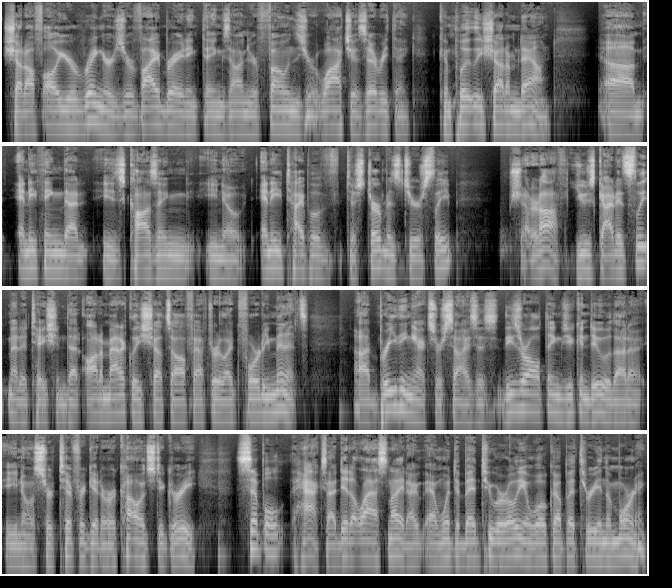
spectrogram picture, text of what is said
Shut off all your ringers, your vibrating things on your phones, your watches, everything. Completely shut them down. Um, anything that is causing, you know, any type of disturbance to your sleep, shut it off. Use guided sleep meditation that automatically shuts off after like 40 minutes. Uh, breathing exercises. These are all things you can do without a you know a certificate or a college degree. Simple hacks. I did it last night. I, I went to bed too early and woke up at three in the morning.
